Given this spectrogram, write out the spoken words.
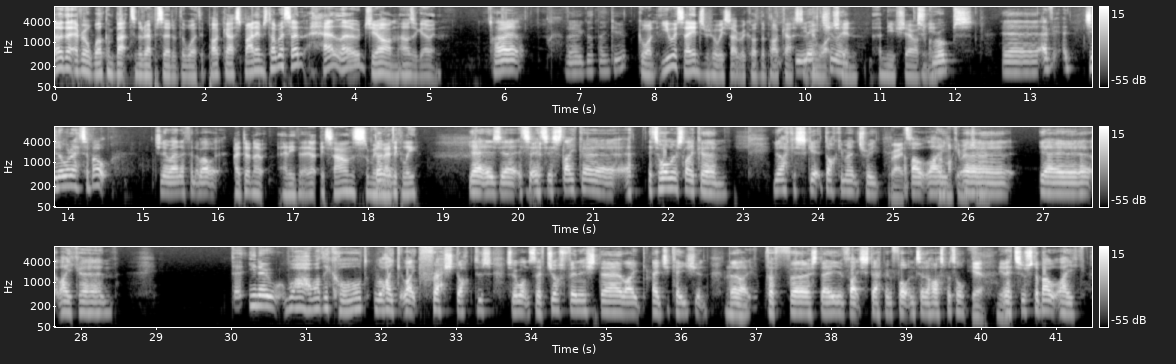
Hello there, everyone. Welcome back to another episode of the Worthit podcast. My name's Thomas, and hello, Jon. How's it going? Uh, very good, thank you. Go on. You were saying just before we started recording the podcast, you've been Literally. watching a new show? Scrubs. Uh, have, uh, do you know what it's about? Do you know anything about it? I don't know anything. It sounds something Don't medically. Yeah, it is. Yeah, it's it's it's like a, a it's almost like um, you know, like a skit documentary Right. about like mockumentary. uh, yeah, like um, you know, wow, what are they called? Like like fresh doctors. So once they've just finished their like education, they're Mhm. like the first day of like stepping foot into the hospital. Yeah, And it's just about like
